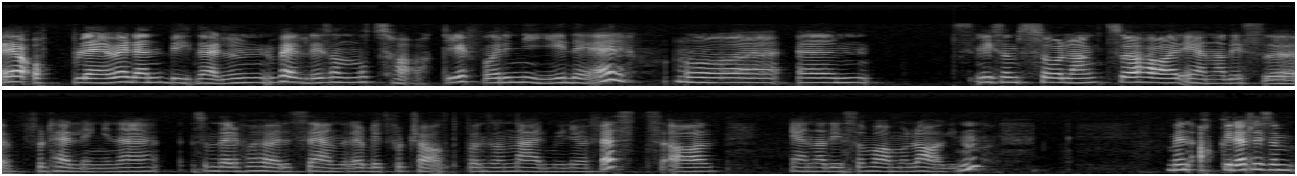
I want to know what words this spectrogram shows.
Jeg opplever den bydelen veldig sånn mottakelig for nye ideer. Mm. Og eh, liksom så langt så har en av disse fortellingene som dere får høre senere, blitt fortalt på en sånn nærmiljøfest av en av de som var med å lage den. Men akkurat liksom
